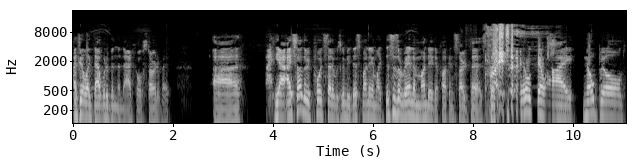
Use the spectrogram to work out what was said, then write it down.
I feel like that would have been the natural start of it. Uh, yeah, I saw the reports that it was going to be this Monday. I'm like, this is a random Monday to fucking start this. Right? Middle July, no build.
